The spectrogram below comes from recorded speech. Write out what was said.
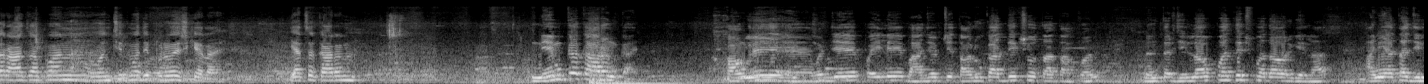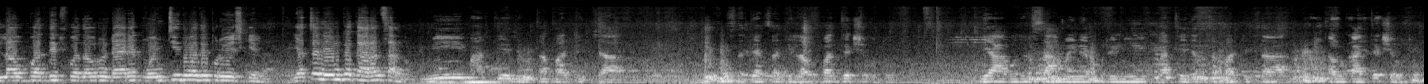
तर आज आपण वंचितमध्ये प्रवेश केला आहे याचं कारण? नेमकं कारण काय? काँग्रेस म्हणजे पहिले भाजपचे तालुका अध्यक्ष होतात आपण नंतर जिल्हा उपाध्यक्ष पदावर गेला आणि आता जिल्हा उपाध्यक्ष पदावरून डायरेक्ट वंचित मध्ये प्रवेश केला. याचं नेमकं कारण सांगा. मी भारतीय जनता पार्टीच्या सध्याचा जिल्हा उपाध्यक्ष होतो. या अगोदर सहा महिन्यापूर्वी मी भारतीय जनता पार्टीचा तालुका अध्यक्ष होतो.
